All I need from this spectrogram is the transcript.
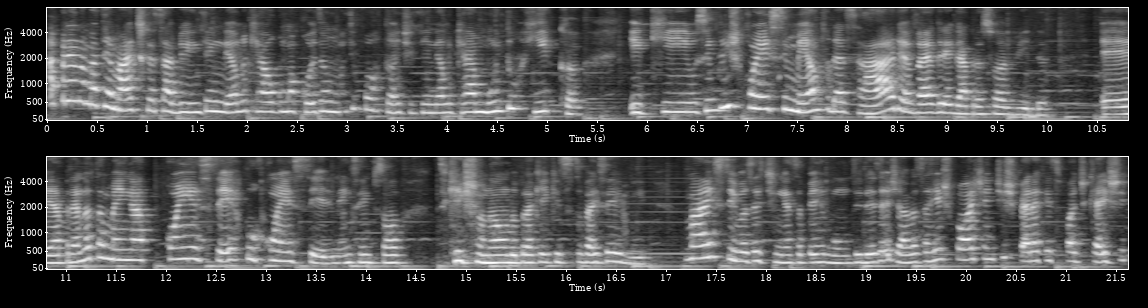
aprenda matemática, sabe, entendendo que é alguma coisa muito importante, entendendo que é muito rica e que o simples conhecimento dessa área vai agregar para sua vida. É, aprenda também a conhecer por conhecer, nem sempre só se questionando para que, que isso vai servir. Mas se você tinha essa pergunta e desejava essa resposta, a gente espera que esse podcast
